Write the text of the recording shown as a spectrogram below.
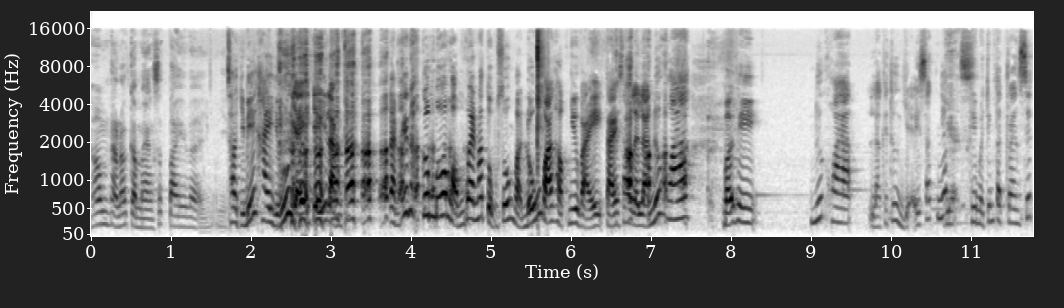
không thằng nó cầm hàng sách tay về. Sao chị biết hay dữ vậy? Chị làm làm cái cứ mơ mộng của em nó tụt xuống và đúng quả thật như vậy. Tại sao lại là nước hoa? Bởi vì nước hoa là cái thứ dễ sách nhất Yes. khi mà chúng ta transit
